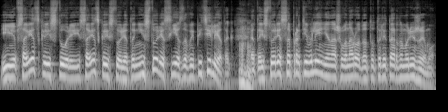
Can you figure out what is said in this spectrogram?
И в советской истории, и советская история – это не история съездов и пятилеток, угу. это история сопротивления нашего народа тоталитарному режиму.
